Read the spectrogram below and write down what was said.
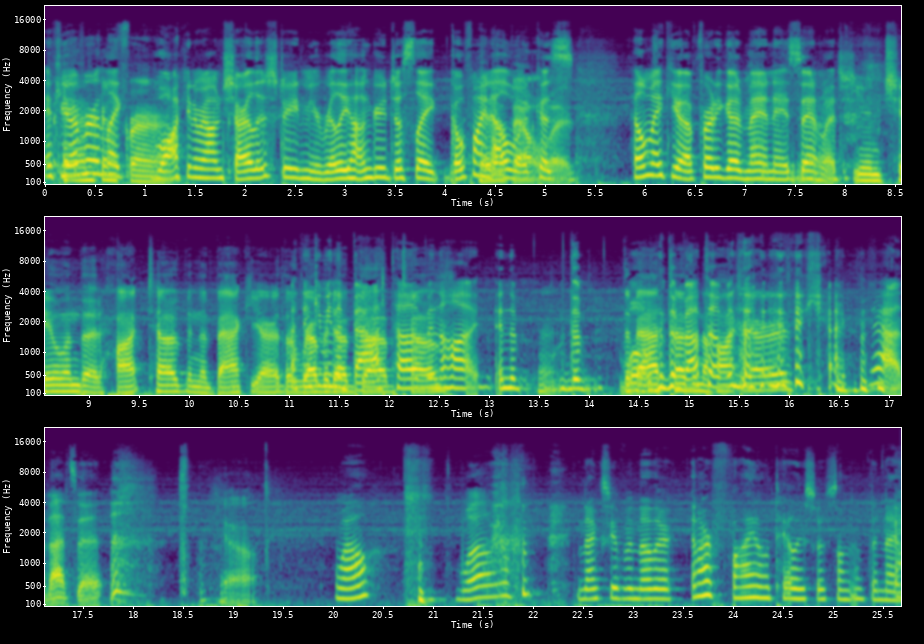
If you're ever like walking around Charlotte Street and you're really hungry, just like go find Hit Elwood because. He'll make you a pretty good mayonnaise sandwich. You and chill in the hot tub in the backyard. The I think you mean the bathtub in the hot in the the The whoa, bathtub in the hot in the- yard. yeah, yeah, that's it. Yeah. well, Well, next we have another and our final Taylor Swift song of the night.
